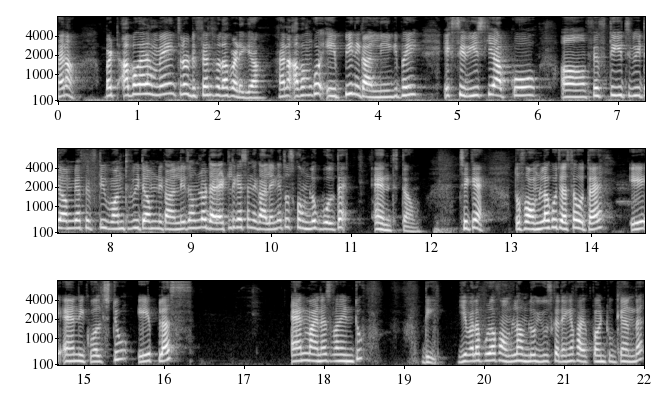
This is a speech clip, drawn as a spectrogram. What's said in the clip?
है ना? बट अब अगर हमें चलो डिफरेंस पता पड़ गया, है ना? अब हमको ए पी निकालनी है कि भाई एक सीरीज़ की आपको फिफ्टी टर्म या फिफ्टी वन टर्म निकालनी है तो हम लोग डायरेक्टली कैसे निकालेंगे? तो उसको हम लोग बोलते हैं एंथ टर्म ठीक है? तो फॉर्मूला कुछ ऐसा होता है a n equals to a plus n minus one into d ये वाला पूरा फॉर्मूला हम लोग यूज़ करेंगे फाइव पॉइंट टू के अंदर।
